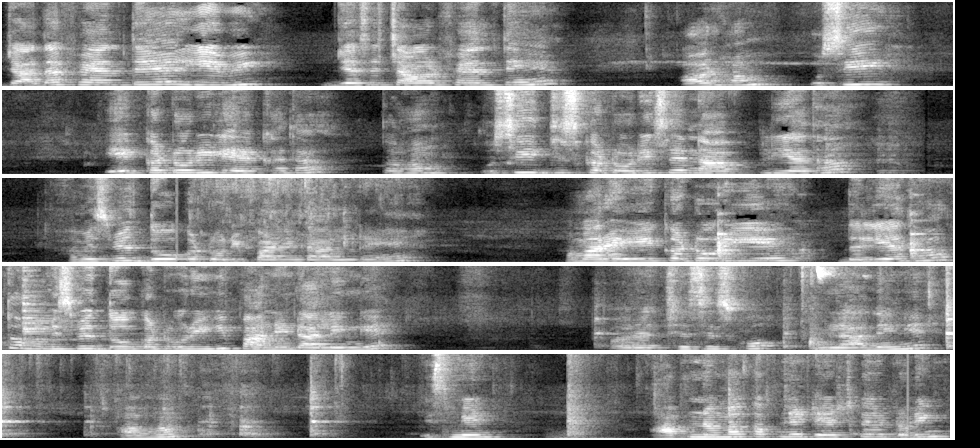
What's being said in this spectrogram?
ज़्यादा फैलते हैं, ये भी जैसे चावल फैलते हैं, और हम उसी एक कटोरी ले रखा था तो हम उसी जिस कटोरी से नाप लिया था, हम इसमें दो कटोरी पानी डाल रहे हैं। हमारा एक कटोरी ये दलिया था तो हम इसमें दो कटोरी ही पानी डालेंगे और अच्छे से इसको मिला देंगे। अब हम इसमें आप नमक अपने टेस्ट के अकॉर्डिंग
